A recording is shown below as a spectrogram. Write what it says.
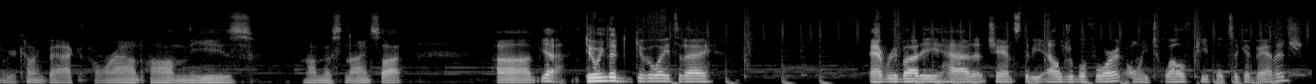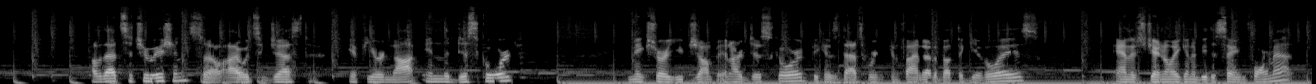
We're coming back around on these on this nine slot. Uh, yeah, doing the giveaway today. Everybody had a chance to be eligible for it. Only 12 people took advantage of that situation. So I would suggest if you're not in the Discord, make sure you jump in our Discord because that's where you can find out about the giveaways. And it's generally going to be the same format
